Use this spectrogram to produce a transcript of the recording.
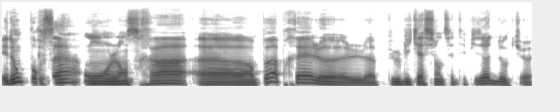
Et donc pour ça, on lancera euh, un peu après la publication de cet épisode, donc euh,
